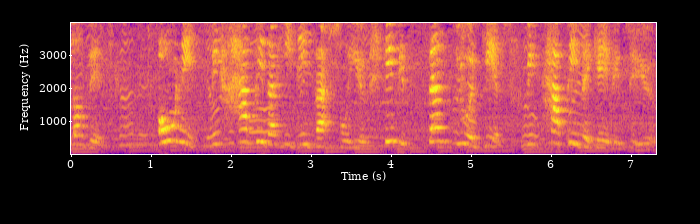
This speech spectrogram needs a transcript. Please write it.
love it. Own it. Be happy that he did that for you. If he sends you a gift, be happy they gave it to you.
